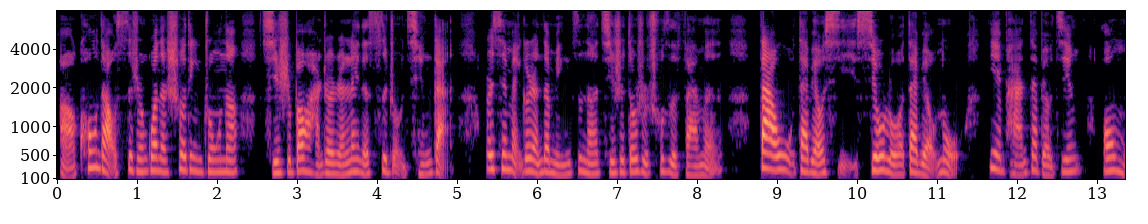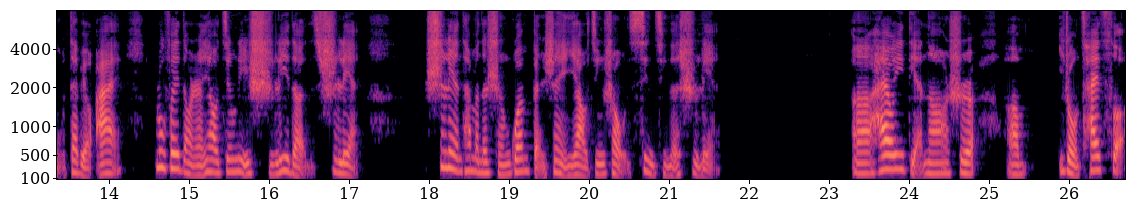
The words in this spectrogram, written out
啊，空岛四神官的设定中呢，其实包含着人类的四种情感，而且每个人的名字呢，其实都是出自梵文。大悟代表喜，修罗代表怒，涅盘代表惊，欧姆代表哀。路飞等人要经历实力的试炼，试炼他们的神官本身也要经受性情的试炼。呃，还有一点呢是，呃，一种猜测，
